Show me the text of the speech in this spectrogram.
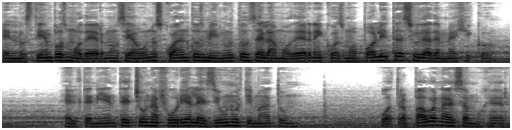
en los tiempos modernos y a unos cuantos minutos de la moderna y cosmopolita Ciudad de México. El teniente hecho una furia les dio un ultimátum. O atrapaban a esa mujer,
